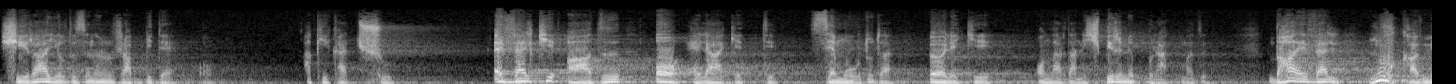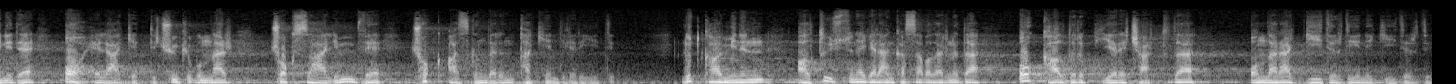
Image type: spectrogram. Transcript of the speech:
Şira yıldızının Rabbi de O. Hakikat şu, evvelki adı O helak etti, Semud'u da öyle ki onlardan hiçbirini bırakmadı. Daha evvel Nuh kavmini de O helak etti çünkü bunlar çok zalim ve azgınların ta kendileriydi. Lut kavminin altı üstüne gelen kasabalarını da o kaldırıp yere çarptı da onlara giydirdiğini giydirdi.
